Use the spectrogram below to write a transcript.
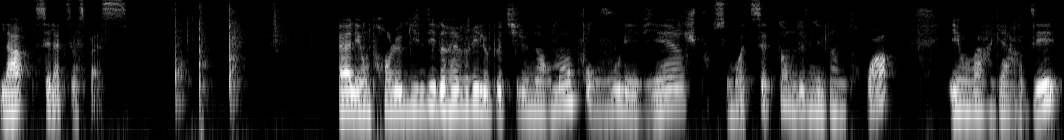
Là, c'est là que ça se passe. Allez, on prend le guildi de rêverie, le petit le normand, pour vous les vierges, pour ce mois de septembre 2023. Et on va regarder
